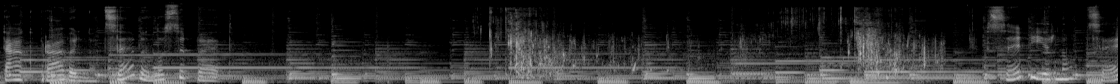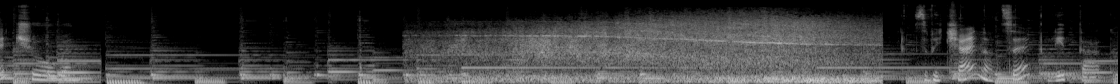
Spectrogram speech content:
Так, правильно, це велосипед. Все вірно, це човен. Звичайно, це літак.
